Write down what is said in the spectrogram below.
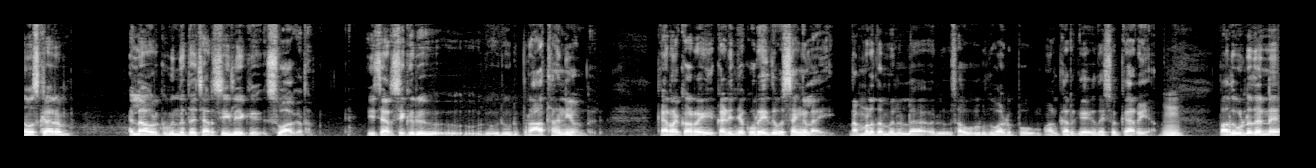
നമസ്കാരം. എല്ലാവർക്കും ഇന്നത്തെ ചർച്ചയിലേക്ക് സ്വാഗതം. ഈ ചർച്ചയ്ക്കൊരു ഒരു ഒരു പ്രാധാന്യമുണ്ട്. കാരണം കുറേ കഴിഞ്ഞ കുറേ ദിവസങ്ങളായി നമ്മൾ തമ്മിലുള്ള ഒരു സൗഹൃദവും അടുപ്പവും ആൾക്കാർക്ക് ഏകദേശമൊക്കെ അറിയാം. അപ്പം അതുകൊണ്ട് തന്നെ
